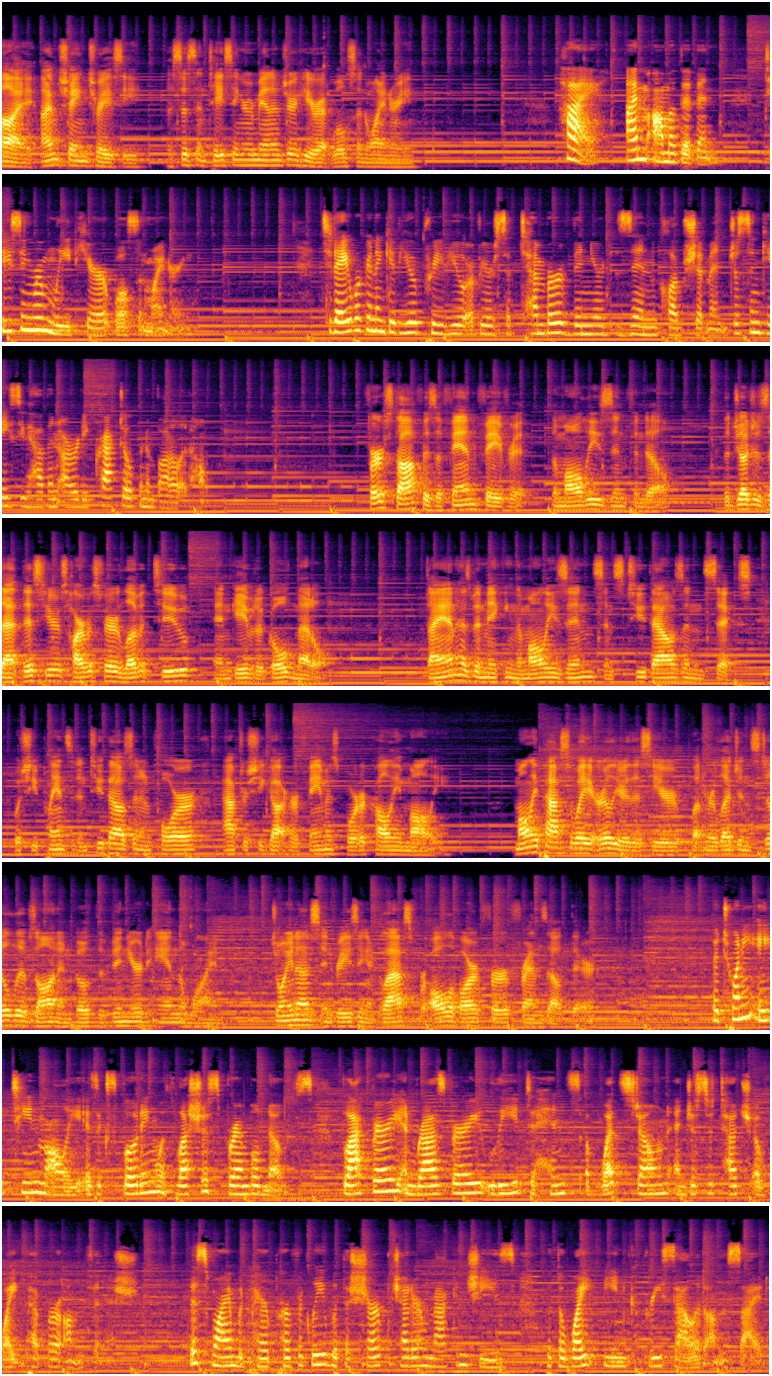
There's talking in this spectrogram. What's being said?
Hi, I'm Shane Tracy, Assistant Tasting Room Manager here at Wilson Winery. Hi, I'm Amma Bibbin, Tasting Room Lead here at Wilson Winery. Today we're going to give you a preview of your September Vineyard Zin Club shipment, just in case you haven't already cracked open a bottle at home. First off is a fan favorite, the Molly Zinfandel. The judges at this year's Harvest Fair love it too and gave it a gold medal. Diane has been making the Molly Zin since 2006, which she planted in 2004 after she got her famous border collie Molly. Molly passed away earlier this year, but her legend still lives on in both the vineyard and the wine. Join us in raising a glass for all of our fur friends out there. The 2018 Molly is exploding with luscious bramble notes. Blackberry and raspberry lead to hints of whetstone and just a touch of white pepper on the finish. This wine would pair perfectly with a sharp cheddar mac and cheese with a white bean capri salad on the side.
